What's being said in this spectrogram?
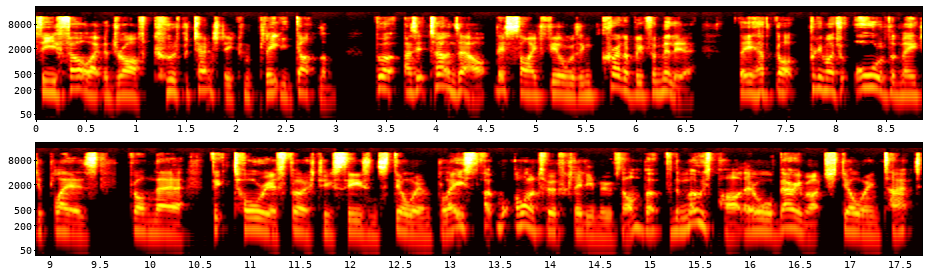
So you felt like the draft could potentially completely gut them. But as it turns out, this side feels incredibly familiar. They have got pretty much all of the major players from their victorious first two seasons still in place. Uh, one or two have clearly moved on, but for the most part, they're all very much still intact.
